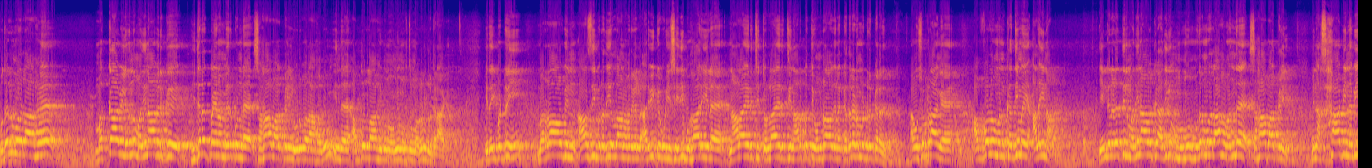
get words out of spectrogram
முதல் முதலாக மக்காவிலிருந்து மதினாவிற்கு ஹிஜரத் பயணம் மேற்கொண்ட சஹாபாக்களில் ஒருவராகவும் இந்த அப்துல்லாஹிபின் ஒமி முக்தும் அவர்கள் இருக்கிறார்கள். இதை பற்றி பர்ராவின் ஆசிப் ரதியுல்லான் அவர்கள் அறிவிக்கக்கூடிய செய்தி புகாரியில் நாலாயிரத்தி தொள்ளாயிரத்தி நாற்பத்தி ஒன்றாவது இலக்கத்தில் இடம்பெற்றிருக்கிறது. அவங்க சொல்கிறாங்க அவ்வளவு மண் கதிமை அலைனா எங்களிடத்தில் மதினாவுக்கு அதிகம் முதல் முதலாக வந்த சஹாபாக்களில் மின் அஸ்ஹாபி நபி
